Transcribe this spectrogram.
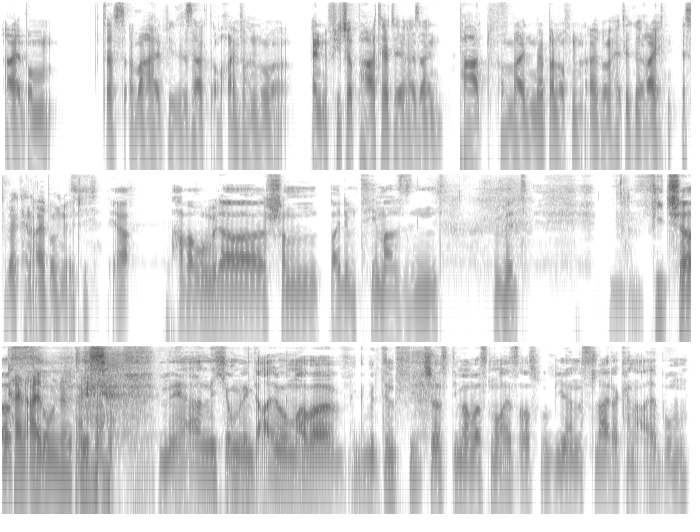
Album, das aber halt, wie gesagt, auch einfach nur ein Feature-Part hätte, also ein Part von beiden Rappern auf dem Album hätte gereicht. Es wäre kein Album nötig. Ja. Aber wo wir da schon bei dem Thema sind, mit Features. Kein Album nötig. naja, nicht unbedingt Album, aber mit den Features, die mal was Neues ausprobieren, ist leider kein Album.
